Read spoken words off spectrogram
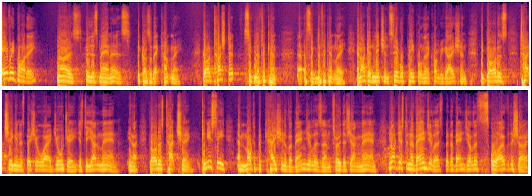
everybody knows who this man is because of that company. God touched it significant, uh, significantly. And I could mention several people in a congregation that God is touching in a special way. Georgie, just a young man, you know, God is touching. Can you see a multiplication of evangelism through this young man? Not just an evangelist, but evangelists all over the show.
